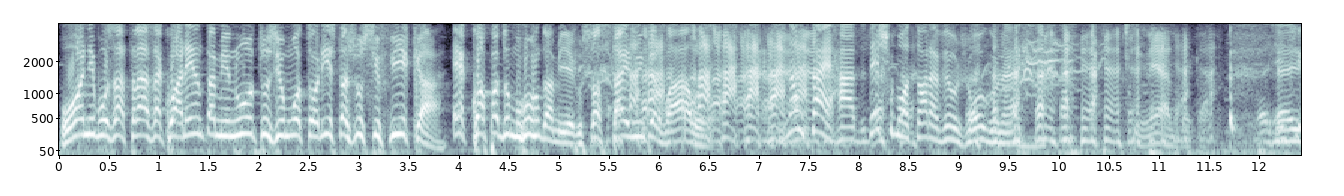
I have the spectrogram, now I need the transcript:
Ônibus atrasa 40 minutos e o motorista justifica. É Copa do Mundo, amigo, só sai no intervalo. Não tá errado, deixa o Motora ver o jogo, né? A gente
